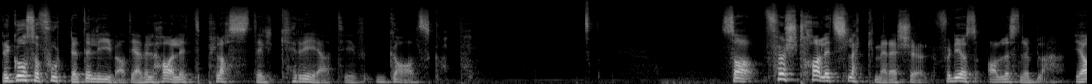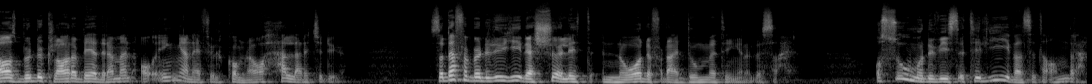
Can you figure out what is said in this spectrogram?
Det går så fort dette livet at jeg vil ha litt plass til kreativ galskap. Så først ha litt slekk med deg sjøl, fordi oss alle snubler. Ja, oss burde klare bedre, men ingen er fullkomne, og heller ikke du. Så derfor burde du gi deg sjøl litt nåde for de dumme tingene du sier. Og så må du vise tilgivelse til andre.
